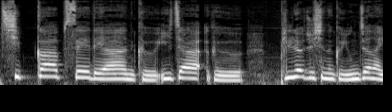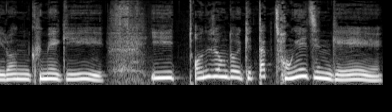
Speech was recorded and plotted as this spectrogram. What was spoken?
집값에 대한 그 이자 그 빌려주시는 그 융자나 이런 금액이 이 어느 정도 이렇게 딱 정해진 게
